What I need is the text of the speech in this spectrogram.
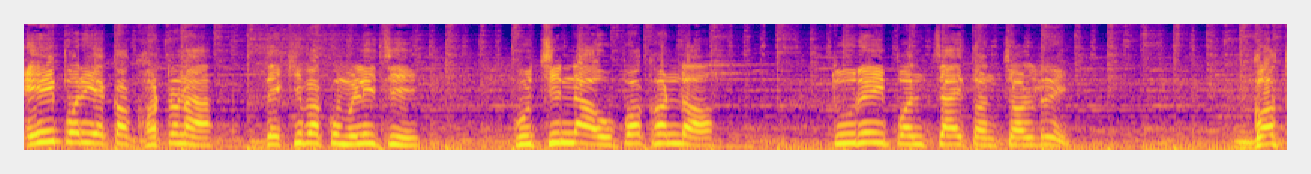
ଏହିପରି ଏକ ଘଟଣା ଦେଖିବାକୁ ମିଳିଛି କୁଚିଣ୍ଡା ଉପଖଣ୍ଡ ତୁରେଇ ପଞ୍ଚାୟତ ଅଞ୍ଚଳରେ। ଗତ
